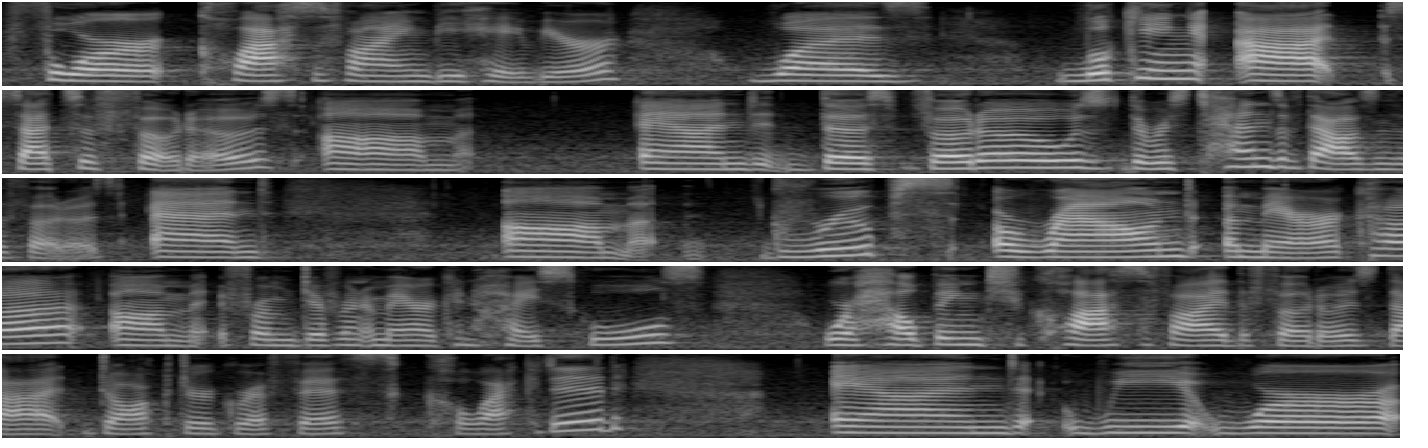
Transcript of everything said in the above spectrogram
for classifying behavior was looking at sets of photos um, and the photos, there was tens of thousands of photos and um, groups around America um, from different American high schools were helping to classify the photos that Dr. Griffiths collected and we were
